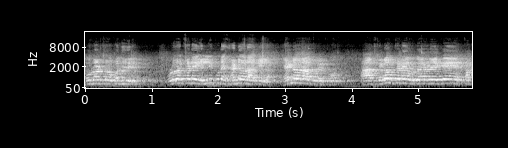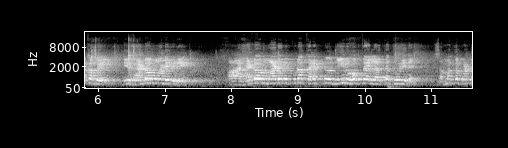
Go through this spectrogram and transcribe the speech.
ಮೂರ್ನಾಡು ತಾವು ಬಂದಿದ್ದೀರಿ. ಉಳಿದ ಕಡೆ ಎಲ್ಲಿ ಕೂಡ ಹ್ಯಾಂಡ್ ಓವರ್ ಆಗಿಲ್ಲ ಹ್ಯಾಂಡ್ ಓವರ್ ಆಗಬೇಕು ಆ ಕೆಲವು ಕಡೆ ಉದಾಹರಣೆಗೆ ತಕ್ಕಬೇಡಿ ನೀವು ಹ್ಯಾಂಡ್ ಓವರ್ ಮಾಡಿದ್ದೀರಿ ಆ ಹ್ಯಾಂಡ್ ಓವರ್ ಮಾಡಿದ್ರು ಕೂಡ ಕರೆಕ್ಟ್ ನೀರು ಹೋಗ್ತಾ ಇಲ್ಲ ಅಂತ ದೂರಿದೆ ಸಂಬಂಧಪಟ್ಟ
